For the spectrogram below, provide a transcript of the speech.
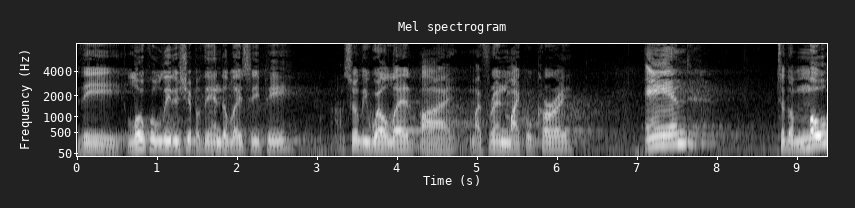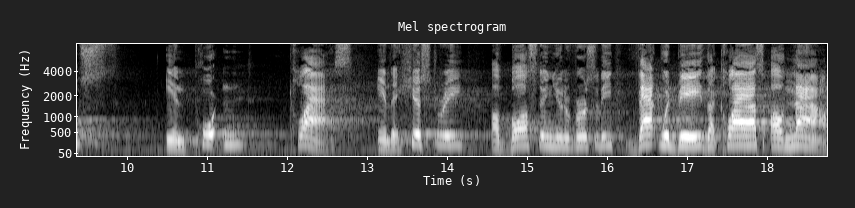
the local leadership of the NAACP, uh, certainly well led by my friend Michael Curry, and to the most important class in the history of Boston University, that would be the class of now,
